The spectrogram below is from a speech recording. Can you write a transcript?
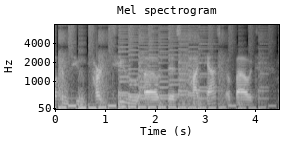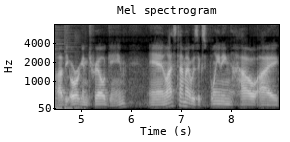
welcome to part two of this podcast about uh, the Oregon Trail game. And last time I was explaining how I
